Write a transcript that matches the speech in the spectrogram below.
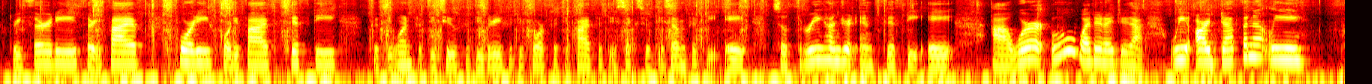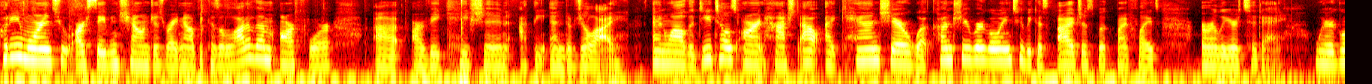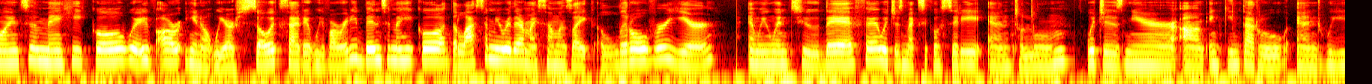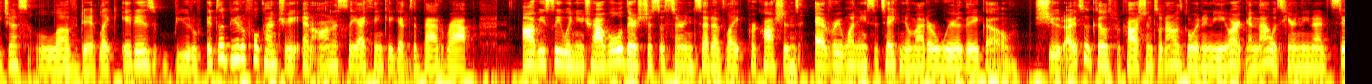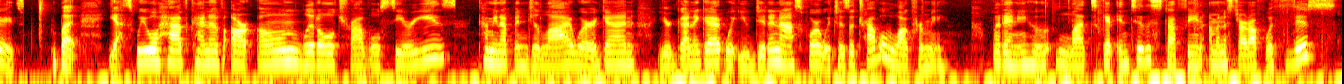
330, 35, 40, 45, 50, 51, 52, 53, 54, 55, 56, 57, 58. So 358. Uh, we're, ooh, why did I do that? We are definitely putting more into our savings challenges right now because a lot of them are for uh, our vacation at the end of July. And while the details aren't hashed out, I can share what country we're going to because I just booked my flights earlier today. We're going to Mexico. We've already, you know, we are so excited. We've already been to Mexico. The last time we were there, my son was like a little over a year. And we went to DF, which is Mexico City, and Tulum, which is near um, in Quintana Roo, and we just loved it. Like it is beautiful. It's a beautiful country, and honestly, I think it gets a bad rap obviously when you travel there's just a certain set of like precautions everyone needs to take no matter where they go. Shoot i took those precautions when i was going to new york and that was here in the united states. But yes we will have kind of our own little travel series coming up in july where again you're gonna get what you didn't ask for which is a travel vlog from me. But anywho let's get into the stuffing. I'm gonna start off with this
